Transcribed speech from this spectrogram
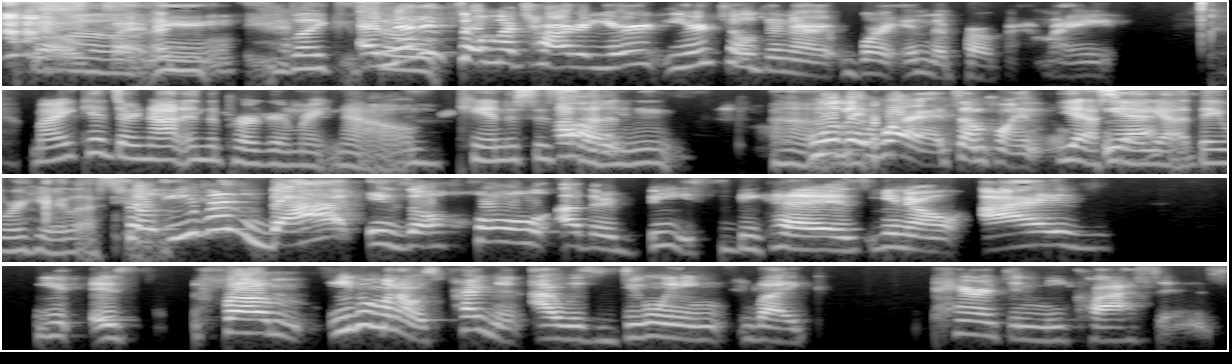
So uh, funny. And, like, and so, then it's so much harder. Your your children are were in the program, right? My kids are not in the program right now. Candis's oh. son. Um, well, they were at some point. Yes, yes, yeah, yeah, they were here last so year. So even that is a whole other beast because you know I've you, is from even when I was pregnant, I was doing like parent in me classes.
